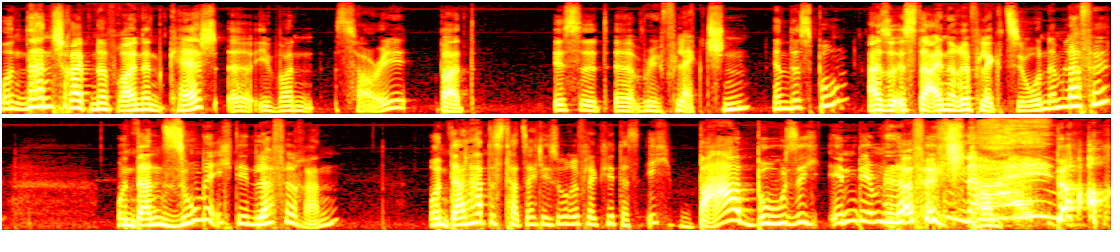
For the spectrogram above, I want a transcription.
Und dann schreibt eine Freundin, Cash, äh, Yvonne, sorry, but is it a reflection in the spoon? Also ist da eine Reflexion im Löffel? Und dann zoome ich den Löffel ran. Und dann hat es tatsächlich so reflektiert, dass ich barbusig in dem Löffel stand. Nein! Doch!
